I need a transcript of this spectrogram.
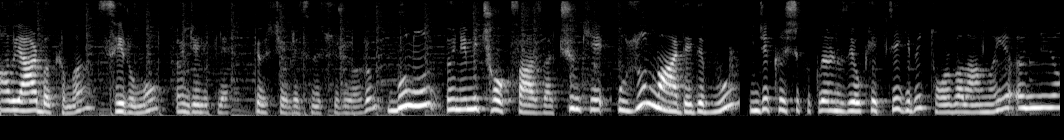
havyar bakımı, serumu öncelikle göz çevresine sürüyorum. Bunun önemi çok fazla. Çünkü uzun vadede bu ince kırışıklıklarınızı yok ettiği gibi torbalanmayı önlüyor.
